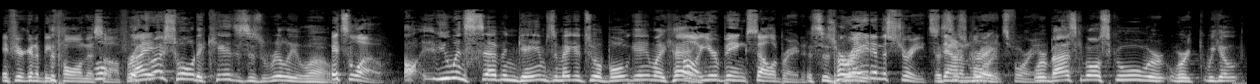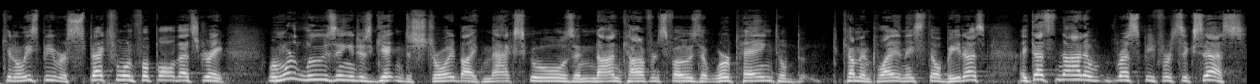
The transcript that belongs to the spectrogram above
if you're going to be pulling this Well, off, right? The threshold at Kansas is really low. it's low. Oh, if you win seven games and make it to a bowl game, like hey, Oh, you're being celebrated. this is Parade great. in the streets This down in great. Lawrence for you. We're a basketball school. We're, we're we can, can at least be respectful in football. That's great. When we're losing and just getting destroyed by like MAC schools and non-conference foes that we're paying to b- come and play and they still beat us, like that's not a recipe for success.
